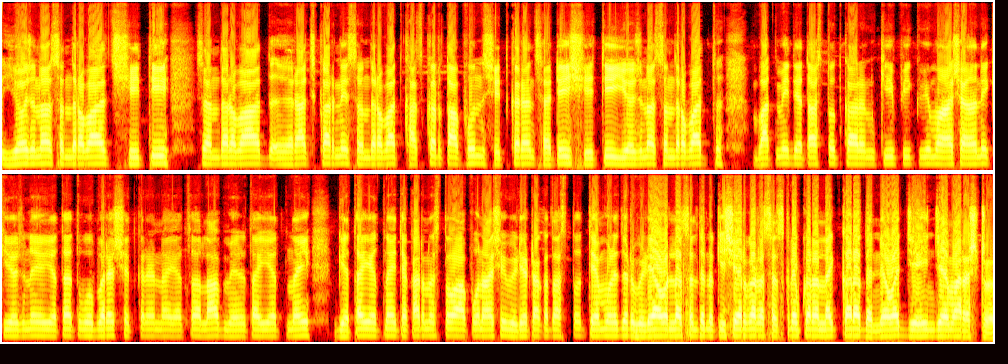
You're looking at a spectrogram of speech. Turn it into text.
योजना संदर्भात शेती संदर्भात राजकारणी संदर्भात खास करता आपण शेतकऱ्यांसाठी शेती योजना संदर्भात बातमी देत असतो. कारण की पीक विमा अशा अनेक योजना येतात व बऱ्याच शेतकऱ्यांना याचा लाभ मिळता येत नाही घेता येत नाही. त्या कारणास्तव आपण असे व्हिडिओ टाकत असतो. त्यामुळे जर व्हिडिओ आवडला असेल तर नक्की शेअर करा सबस्क्राईब करा लाईक करा. धन्यवाद. जय हिंद जय महाराष्ट्र.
